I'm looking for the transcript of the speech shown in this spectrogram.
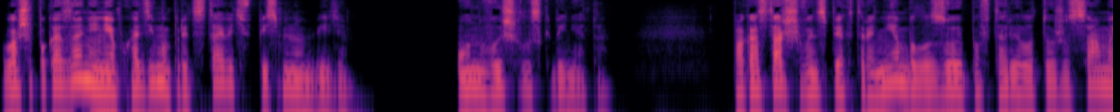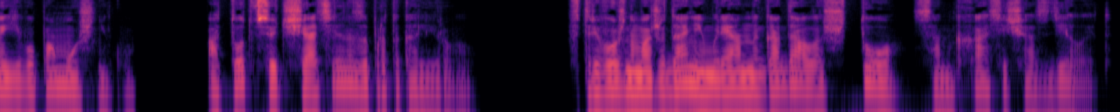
ваши показания необходимо представить в письменном виде». Он вышел из кабинета. Пока старшего инспектора не было, Зои повторила то же самое его помощнику, а тот все тщательно запротоколировал. В тревожном ожидании Марианна гадала, что Санха сейчас делает.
